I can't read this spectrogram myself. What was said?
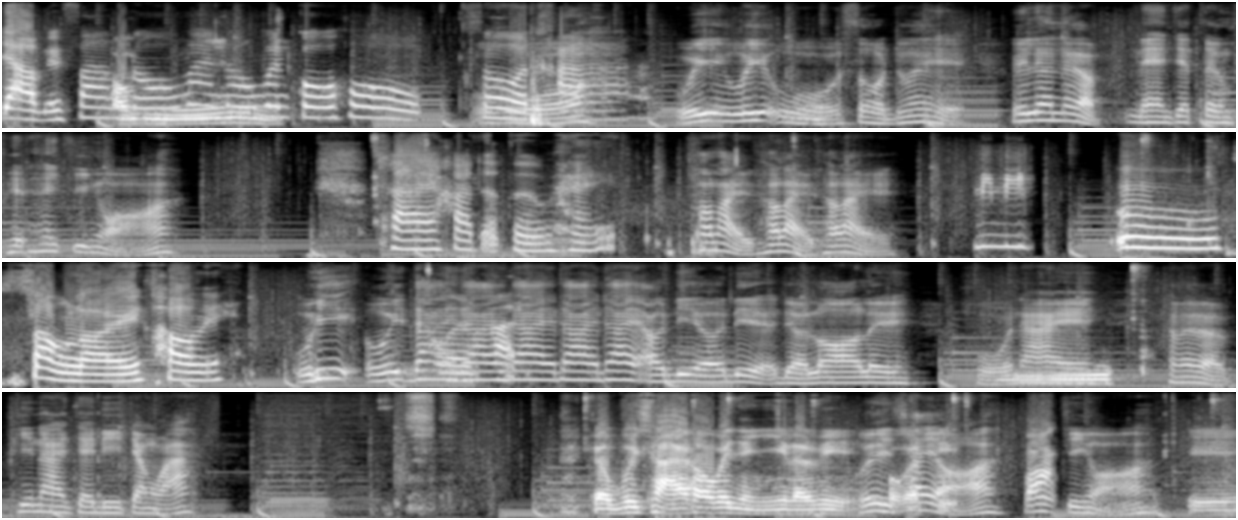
อย่าไปฟังเอาน้องมันมีน้องมันโกหกโสดโอ้โหค่ะ อุ้ยอุ้ยโอ้โหโสดด้วยเฮ้ยเรื่องแบบแนนจะเติมเพชรให้จริงเหรอ ใช่ค่ะเดี๋ยวเติมให้ เท่าไหร่เท่าไหร่เท่าไหร่อืมสองร้อยพอไหมอุ้ยอุ้ยได้เอาเลยได้ค่ะได้ได้ได้เอาเดี๋ยวเดี๋ยวเดี๋ยวรอเลย โหนายทำไมแบบพี่นายใจดีจังวะกับผู้ชายเขาเป็นอย่างนี้แล้วพี่เฮ้ยปกใช่ติเหรอจริงเหรอจริง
